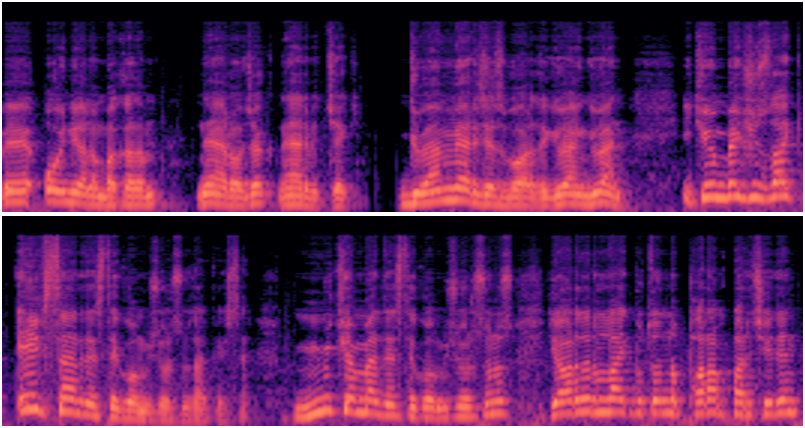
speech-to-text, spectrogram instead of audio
ve oynayalım bakalım neler olacak neler bitecek. Güven vereceğiz bu arada güven güven. 2500 like efsane destek olmuş olursunuz arkadaşlar. Mükemmel destek olmuş olursunuz. Yardırın like butonunu paramparça edin.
